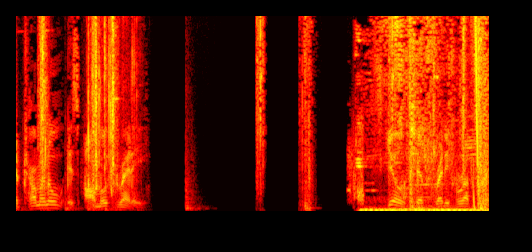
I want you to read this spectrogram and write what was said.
Chip terminal is almost ready. Skill chips ready for upgrade.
